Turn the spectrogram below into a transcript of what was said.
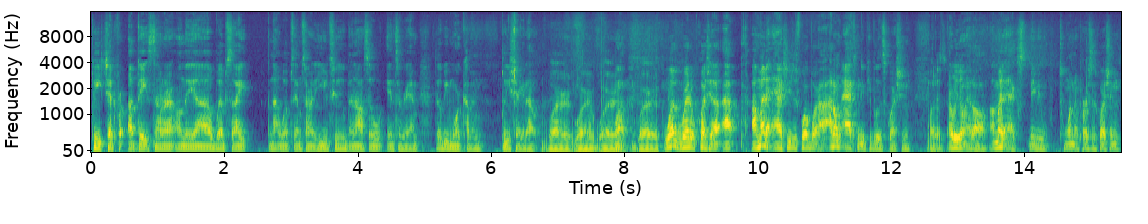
Please check for updates on our on the uh, website, not website. I'm sorry, the YouTube and also Instagram. There'll be more coming. Please check it out. Word, word, word, What? word. What random question? I, I, I might have asked you this before, but I don't ask many people this question. What is it? I really don't at all. I might ask maybe to one person's question.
